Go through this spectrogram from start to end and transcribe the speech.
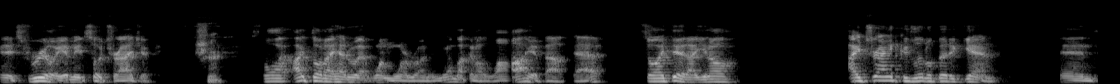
And it's really, I mean, it's so tragic. Sure. So I, I thought I had to have one more run. And I'm not going to lie about that. So I did. I, you know, I drank a little bit again. And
